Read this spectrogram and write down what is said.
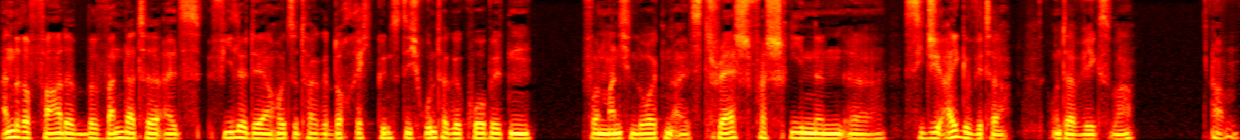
andere Pfade bewanderte als viele der heutzutage doch recht günstig runtergekurbelten von manchen Leuten als Trash verschrienen äh, CGI-Gewitter unterwegs war. Ähm,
